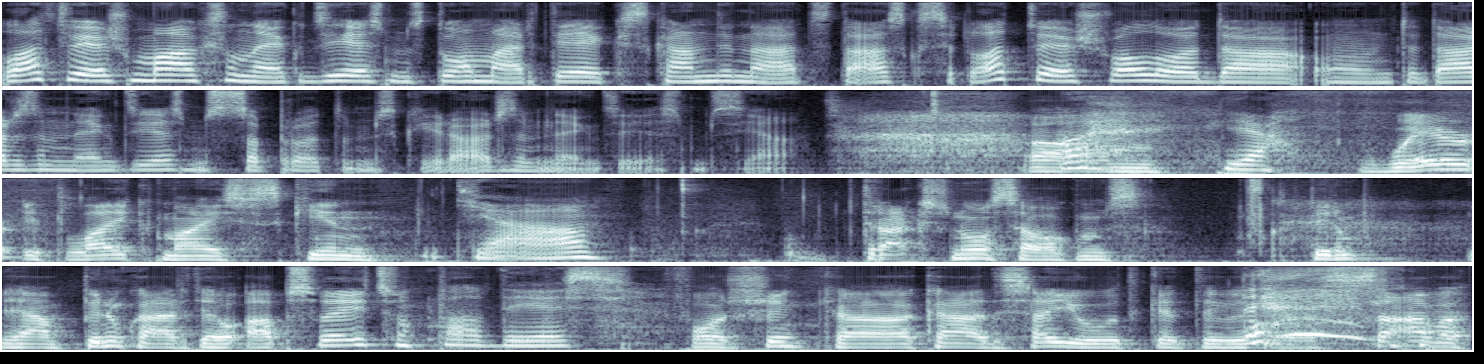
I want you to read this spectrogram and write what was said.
latviešu mākslinieku dziesmas tomēr tiek skandinātas tās, kas ir latviešu valodā, un tad ārzemnieku dziesmas, saprotams, ka ir ārzemnieku dziesmas. Jā. Um, jā. Wear it like my skin. Jā. Traks nosaukums. Pirmkārt Jā, pirmkārt, jau apsveicu. Paldies. Forši, kā, kāda sajūta, ka tev ir sava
